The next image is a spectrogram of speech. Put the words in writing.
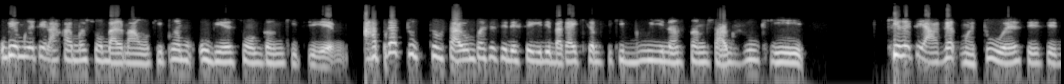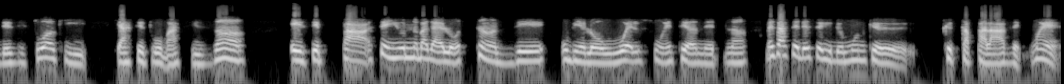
ou bien mwen rete laka mwen son balmaron ki prem ou bien son gang ki tirem. Apre tout sa, mwen pense se de seri de bagay ki kom se ki bouyi nan sam chak jou ki... ki rete avèk mwen tou, eh. se des istwa ki, ki ase traumatizan, e se pa, se yon nan bagay lò tende, ou bien lò wèl sou internet lan, men sa se de seri de moun ke, ke tap pala avèk mwen,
